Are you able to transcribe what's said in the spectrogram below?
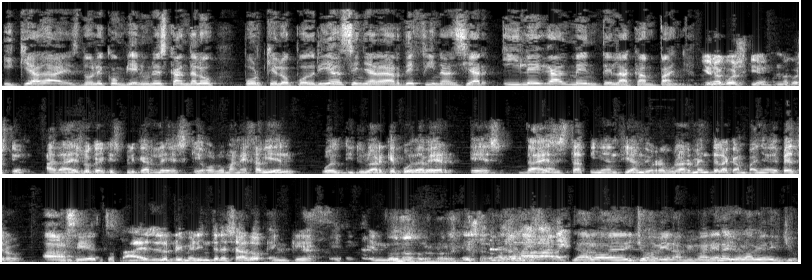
y que a Daes no le conviene un escándalo porque lo podrían señalar de financiar ilegalmente la campaña. Y una cuestión, una cuestión. A Daes lo que hay que explicarle es que o lo maneja bien o el titular que puede haber es Daes está financiando irregularmente la campaña de Petro. Así es. Daes es el primer interesado en que... Eh, en, no, no, pero no le... Ya lo había dicho Javier, a mi manera yo lo había dicho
